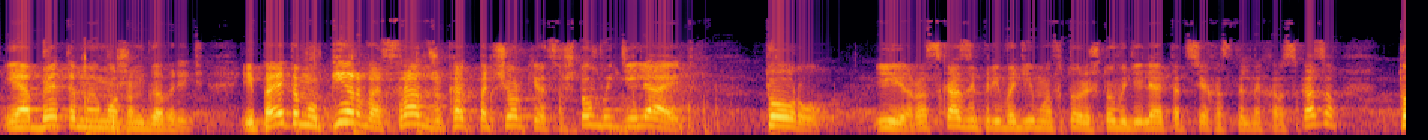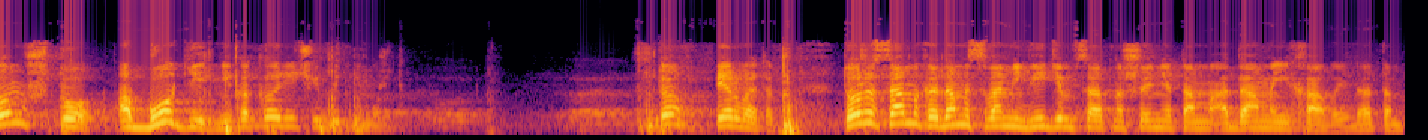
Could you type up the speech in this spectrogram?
и об этом мы можем говорить. И поэтому первое, сразу же, как подчеркивается, что выделяет Тору и рассказы, приводимые в Торе, что выделяет от всех остальных рассказов, в том, что о Боге никакой речи быть не может. Что? Первое это. То же самое, когда мы с вами видим соотношение там Адама и Хавы, да, там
